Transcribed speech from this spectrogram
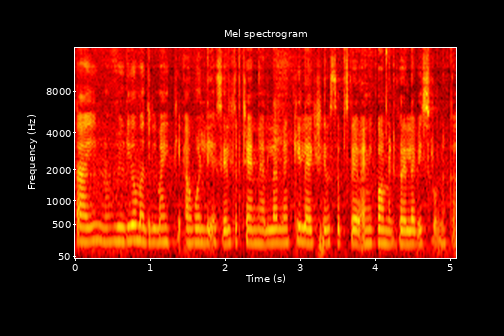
ताईंनो व्हिडिओमधील माहिती आवडली असेल तर चॅनलला नक्की लाईक शेअर सबस्क्राईब आणि कॉमेंट करायला विसरू नका.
